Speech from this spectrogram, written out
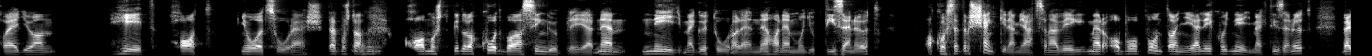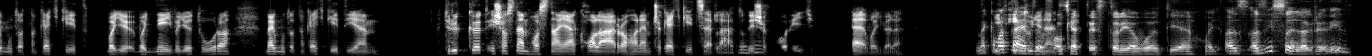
ha egy olyan 7, 6, 8 órás. Tehát most a, Mhm. ha most például a kodban a single player nem 4 meg 5 óra lenne, hanem mondjuk 15, akkor szerintem senki nem játszaná végig, mert abból pont annyi elég, hogy 4 meg 15, megmutatnak egy-két, vagy, vagy 4 vagy 5 óra, megmutatnak egy-két ilyen trükköt, és azt nem használják halálra, hanem csak egy-kétszer látod, uh -huh. és Mhm. akkor így el vagy vele. Nekem Itt- a Titanfall ugyanez. 2 sztoria volt ilyen, hogy az, az viszonylag rövid,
